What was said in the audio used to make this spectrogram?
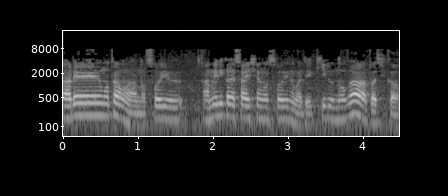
あれも多分あのそういうアメリカで最初のそういうのができるのが確か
